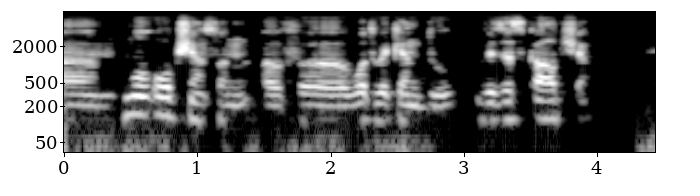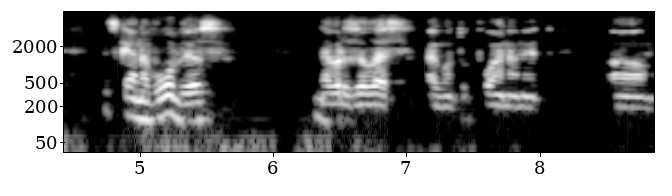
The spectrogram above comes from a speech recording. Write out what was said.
um, more options on of uh, what we can do with the sculpture. It's kind of obvious, nevertheless, I want to point on it. Um,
